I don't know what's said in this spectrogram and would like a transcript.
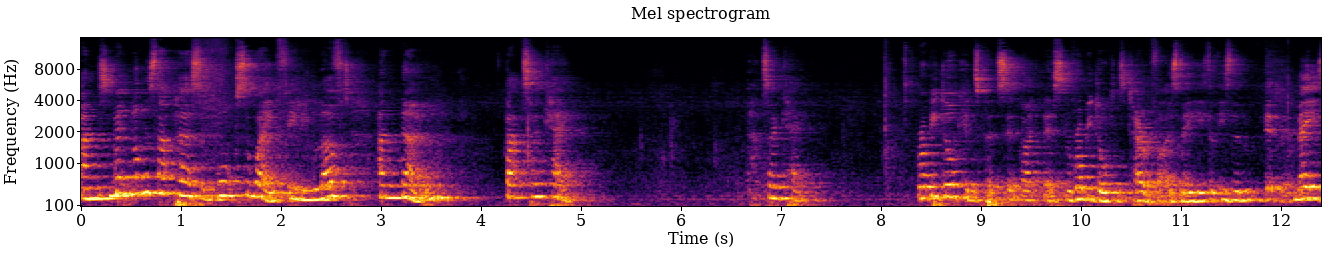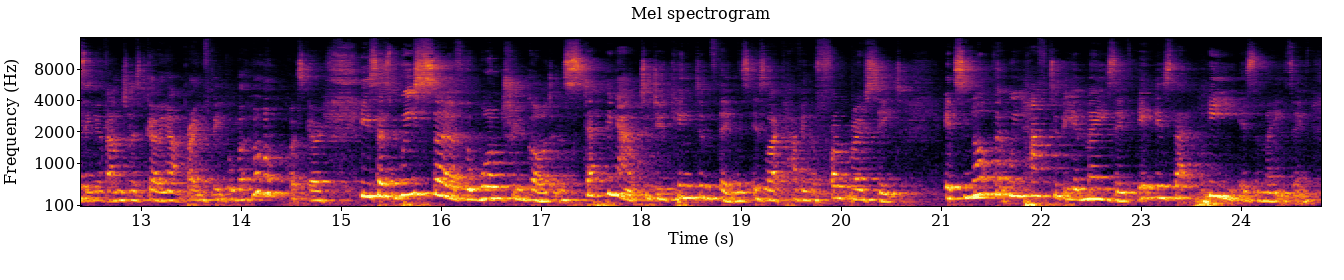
And as long as that person walks away feeling loved and known, that's okay. That's okay. Robbie Dawkins puts it like this. Well, Robbie Dawkins terrifies me. He's, he's an amazing evangelist going out praying for people, but oh, quite scary. He says, We serve the one true God, and stepping out to do kingdom things is like having a front row seat. It's not that we have to be amazing, it is that He is amazing.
